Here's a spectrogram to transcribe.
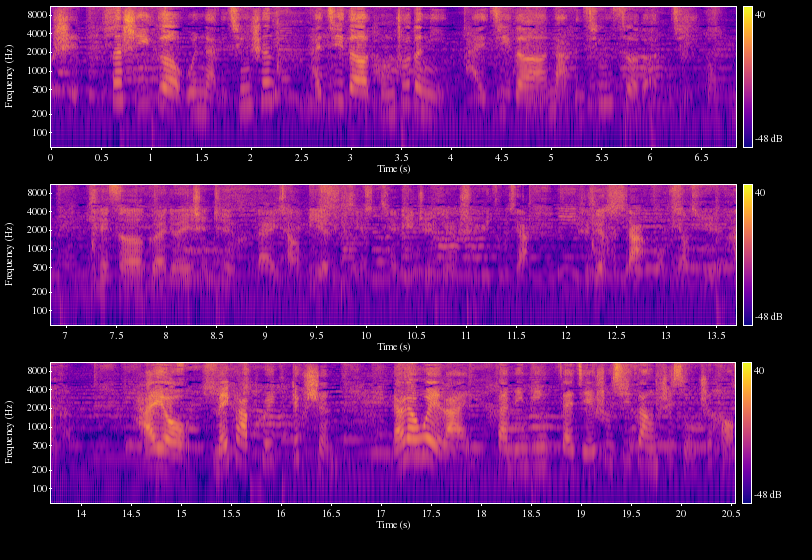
事，那是一个温暖的轻声。还记得同桌的你，还记得那份青涩的悸动。Take a graduation trip，来一场毕业旅行，千里之行始于足下。世界很大，我们要去看看。还有 make a prediction，聊聊未来。范冰冰在结束西藏之行之后，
